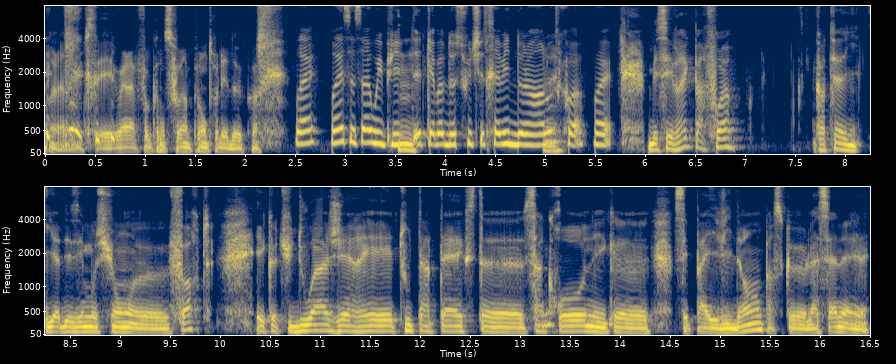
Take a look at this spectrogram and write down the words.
Voilà, donc c'est, voilà, faut qu'on soit un peu entre les deux, quoi. Ouais, ouais, c'est ça, oui, puis Hmm. être capable de switcher très vite de l'un à l'autre, quoi. Ouais. Mais c'est vrai que parfois, quand il y a des émotions euh, fortes et que tu dois gérer tout un texte euh, synchrone et que c'est pas évident parce que la scène elle,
